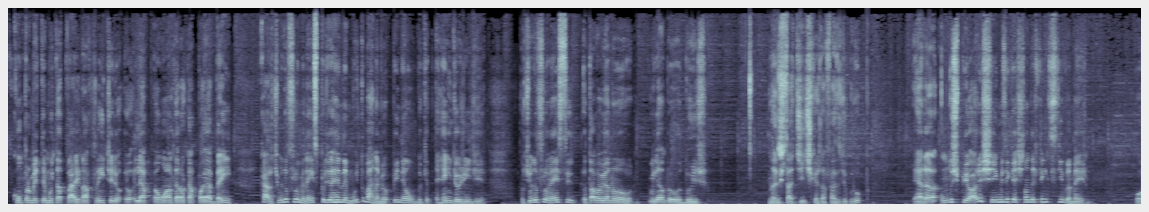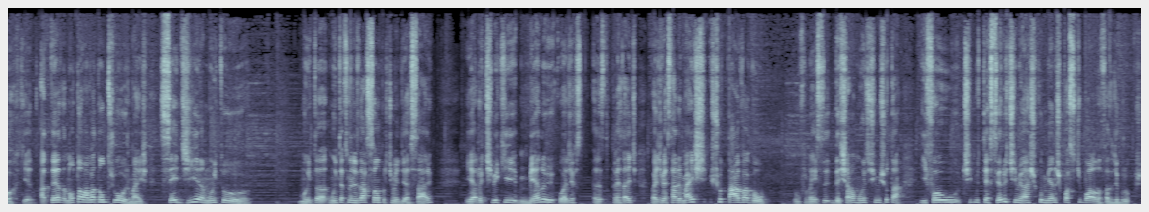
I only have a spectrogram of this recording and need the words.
comprometer muito atrás, na frente, ele, ele é um lateral que apoia bem. Cara, o time do Fluminense podia render muito mais, na minha opinião, do que rende hoje em dia. O time do Fluminense, eu tava vendo, me lembro dos nas estatísticas da fase de grupo, era um dos piores times em questão defensiva mesmo. Porque até não tomava tantos gols, mas cedia muito muita, muita finalização pro time adversário. E era o time que menos. O na verdade, o adversário mais chutava gol. O Fluminense deixava muito o time chutar. E foi o time, o terceiro time, eu acho, com menos posse de bola da fase de grupos.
